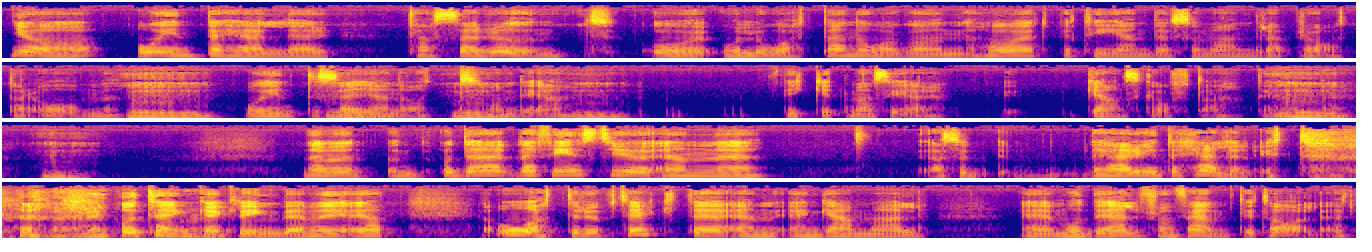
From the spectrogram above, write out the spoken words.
Ja, och inte heller tassa runt och, och, låta någon ha ett beteende som andra pratar om mm. och inte säga något om det. Vilket man ser ganska ofta det händer. Nej, men, och där, där finns det ju en eh, alltså, det här är ju inte heller nytt att tänka nej. kring det. Men jag, jag återupptäckte en, en gammal eh, modell från 50-talet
